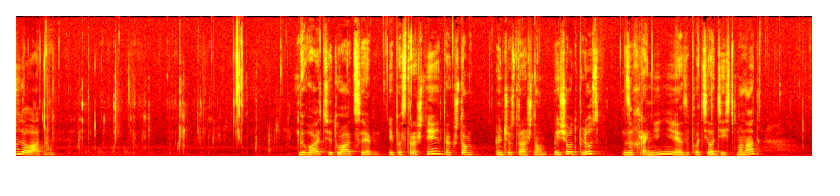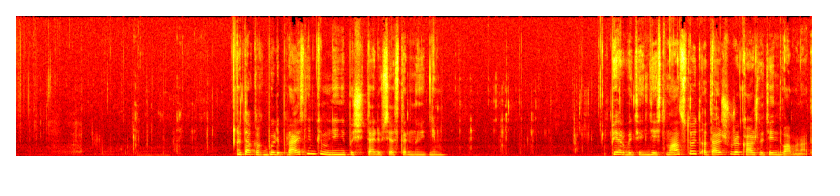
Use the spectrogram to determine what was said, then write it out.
Ну да ладно. Бывают ситуации и пострашнее, так что ничего страшного. Еще вот плюс за хранение я заплатила 10 монат. И так как были праздники, мне не посчитали все остальные дни. Первый день 10 монат стоит, а дальше уже каждый день 2 моната.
